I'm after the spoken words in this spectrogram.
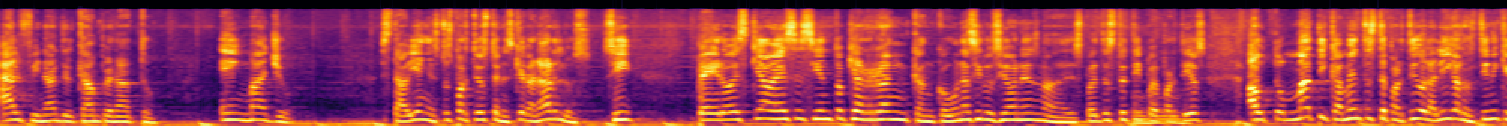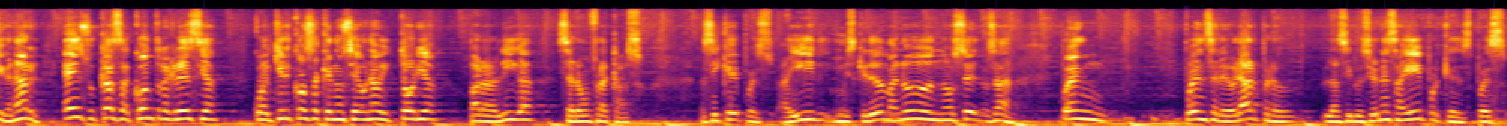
al final del campeonato, en mayo. Está bien, estos partidos tenés que ganarlos, ¿sí? Pero es que a veces siento que arrancan con unas ilusiones después de este tipo de partidos. Automáticamente este partido la liga los tiene que ganar en su casa contra Grecia. Cualquier cosa que no sea una victoria para la liga será un fracaso. Así que pues ahí mis queridos manudos, no sé, o sea, pueden, pueden celebrar, pero las ilusiones ahí porque después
